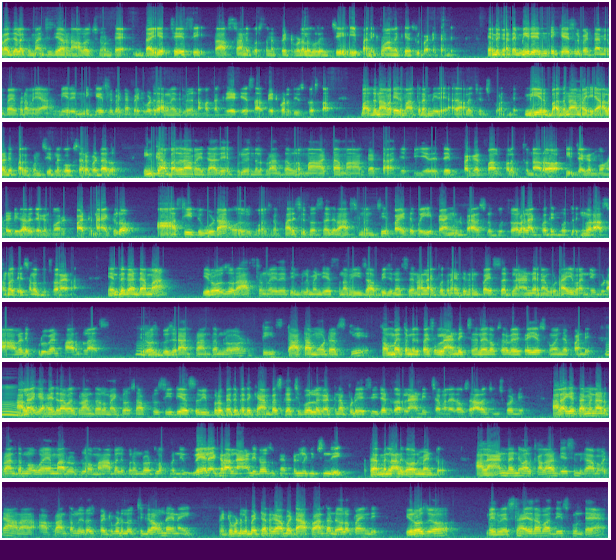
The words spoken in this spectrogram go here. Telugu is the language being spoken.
ప్రజలకు మంచి చేయాలని ఆలోచన ఉంటే దయచేసి రాష్ట్రానికి వస్తున్న పెట్టుబడుల గురించి ఈ పనికి వాళ్ళ కేసులు పెట్టకండి. ఎందుకంటే మీరు ఎన్ని కేసులు పెట్టినా మేము భయపడమయ్యా. మీరు ఎన్ని కేసులు పెట్టినా పెట్టుబడిదారులు అయితే మేము నమ్మకం క్రియేట్ చేస్తాం పెట్టుబడి తీసుకొస్తాం. బదనాం అయ్యేది మాత్రం మీరే అది ఆలోచించుకోండి. మీరు బదనాం అయ్యి ఆల్రెడీ పదకొండు సీట్లకు ఒకసారి పడ్డారు. ఇంకా బదనాం అయితే అదే పులివెందుల ప్రాంతంలో మా అట్ట మా గట్ట అని చెప్పి ఏదైతే ప్రగల్భాలు పలుకుతున్నారో ఈ జగన్మోహన్ రెడ్డి గారు జగన్మోహన్ రెడ్డి పార్టీ నాయకులు ఆ సీటు కూడా వదులుకోవాల్సిన పరిస్థితి వస్తుంది. రాష్ట్రం నుంచి బయట పోయి బెంగళూరు ప్యాలెస్లో కూర్చోవాలా? లేకపోతే ఇంకో ఇంకో రాష్ట్రంలో దేశంలో కూర్చోవాలైనా ఎందుకంటే అమ్మా ఈ రోజు రాష్ట్రంలో ఏదైతే ఇంప్లిమెంట్ చేస్తున్నాం ఈజ్ ఆఫ్ బిజినెస్ అయినా లేకపోతే నైన్టీ నైన్ పైసెస్ ల్యాండ్ అయినా కూడా ఇవన్నీ కూడా ఆల్రెడీ ప్రూవెన్ ఫార్ములాస్ ఈ రోజు గుజరాత్ ప్రాంతంలో టీ టాటా మోటార్స్కి తొంభై తొమ్మిది పైసలు ల్యాండ్ ఇచ్చింది. లేదో ఒకసారి వెరిఫై చేసుకోమని చెప్పండి. అలాగే హైదరాబాద్ ప్రాంతంలో మైక్రోసాఫ్ట్ సిటిఎస్ విప్రో పెద్ద పెద్ద క్యాంపస్ గచ్చిబోల్లో కట్టినప్పుడు ఎస్సీజెడ్ ద్వారా ల్యాండ్ ఇచ్చామా లేదో ఒకసారి ఆలోచించుకోండి. అలాగే తమిళనాడు ప్రాంతంలో ఓఎంఆర్ రూట్లో మహాబలిపురం రూట్లో కొన్ని వేల ఎకరాల ల్యాండ్ ఈ రోజు కంపెనీలకు ఇచ్చింది తమిళనాడు గవర్నమెంట్ ఆ ల్యాండ్ అన్ని వాళ్ళకి అలాట్ చేసింది కాబట్టి ఆ- ఆ ప్రాంతంలో ఈ రోజు పెట్టుబడులు వచ్చి గ్రౌండ్ అయినాయి. పెట్టుబడులు పెట్టారు కాబట్టి ఆ ప్రాంతం డెవలప్ అయింది. ఈరోజు మీరు వెస్ట్ హైదరాబాద్ తీసుకుంటే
